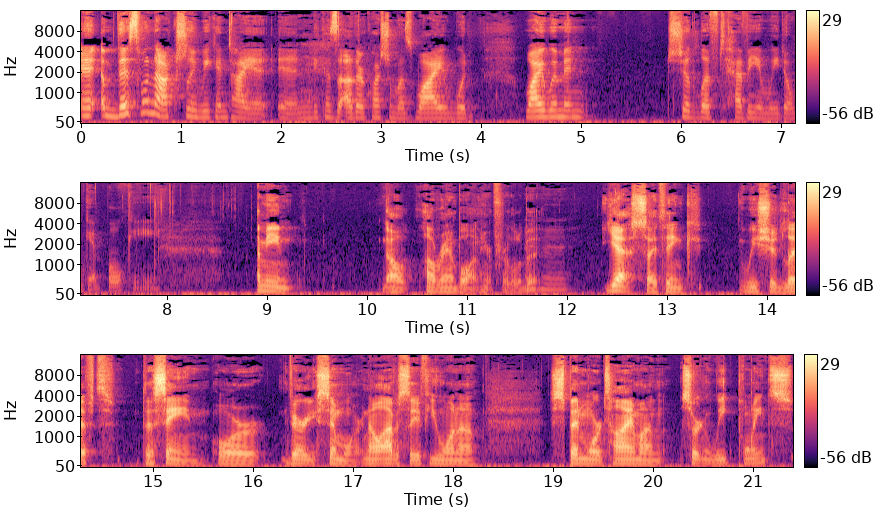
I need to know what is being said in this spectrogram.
it, um, this one actually we can tie it in because the other question was why would why women should lift heavy and we don't get bulky. I mean, I'll I'll ramble on here for a little bit. Mm-hmm. Yes, I think we should lift the same or very similar. Now, obviously, if you want to spend more time on certain weak points,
